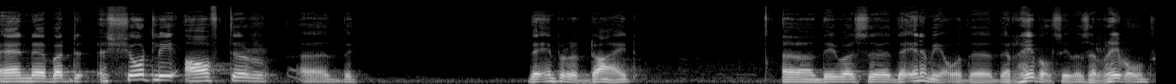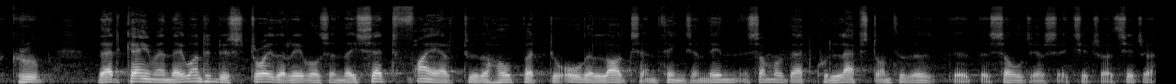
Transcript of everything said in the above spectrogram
And uh, but shortly after the the emperor died, uh, there was uh, the enemy or the, the rebels. There was a rebel group that came and they wanted to destroy the rebels and they set fire to the whole pit, to all the logs and things. And then some of that collapsed onto the, the, the soldiers, etc., etc.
